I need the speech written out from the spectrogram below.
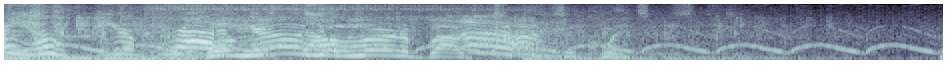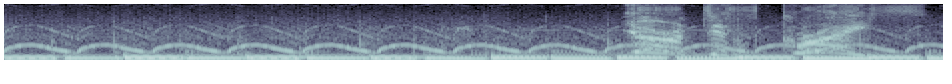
I hope you're proud Well, of now you'll learn about consequences. You're a disgrace.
